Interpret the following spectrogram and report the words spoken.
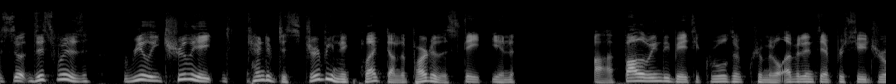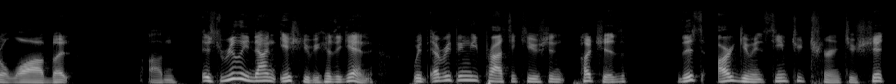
So this was really truly a kind of disturbing neglect on the part of the state in uh, following the basic rules of criminal evidence and procedural law, but um, it's really not an issue because, again, with everything the prosecution touches, this argument seemed to turn to shit,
